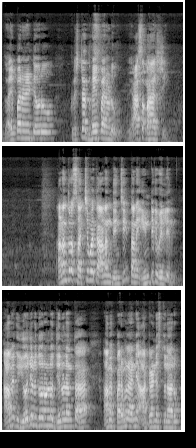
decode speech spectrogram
ద్వైపాయనుడు అంటే ఎవరు? కృష్ణ ద్వైపాయనుడు వ్యాస మహర్షి. అనంతరం సత్యవతి ఆనందించి తన ఇంటికి వెళ్ళింది. ఆమెకు యోజన దూరంలో జనులంతా ఆమె పరిమళాన్ని ఆగ్రాణిస్తున్నారు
